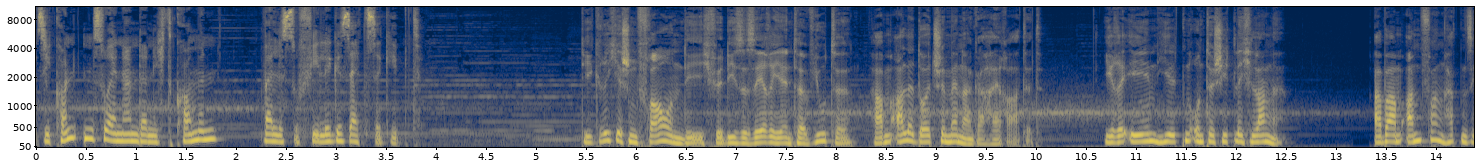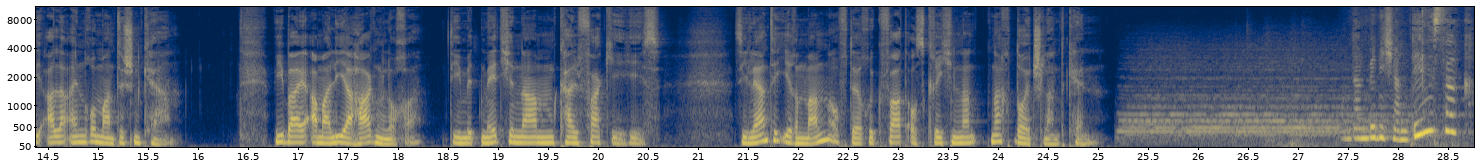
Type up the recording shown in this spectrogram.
Sie konnten zueinander nicht kommen, weil es so viele Gesetze gibt. Die griechischen Frauen, die ich für diese Serie interviewte, haben alle deutsche Männer geheiratet. Ihre Ehen hielten unterschiedlich lange. Aber am Anfang hatten sie alle einen romantischen Kern. Wie bei Amalia Hagenlocher, die mit Mädchennamen Kalfaki hieß. Sie lernte ihren Mann auf der Rückfahrt aus Griechenland nach Deutschland kennen. Und dann bin ich am Dienstag,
